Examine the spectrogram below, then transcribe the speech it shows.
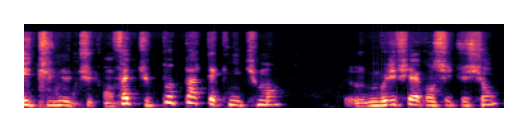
Et tu, tu, en fait, tu peux pas techniquement modifier la Constitution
